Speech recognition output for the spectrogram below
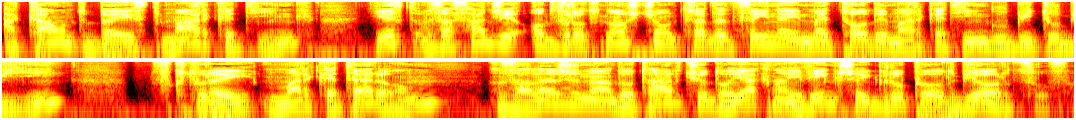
Account-based marketing jest w zasadzie odwrotnością tradycyjnej metody marketingu B2B, w której marketerom zależy na dotarciu do jak największej grupy odbiorców,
